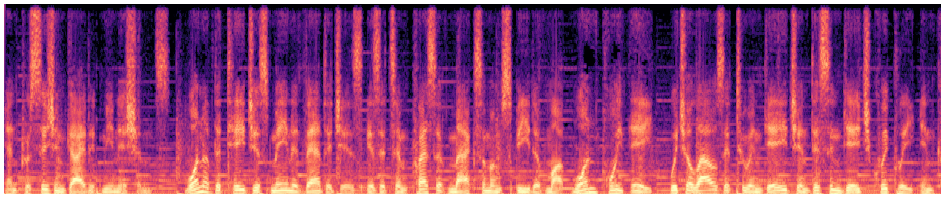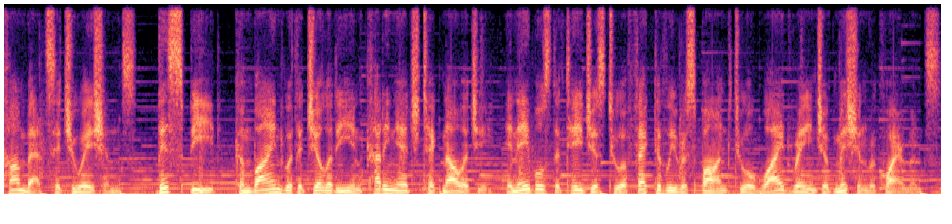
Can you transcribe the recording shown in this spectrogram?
and precision-guided munitions. One of the Tejas' main advantages is its impressive maximum speed of Mach 1.8, which allows it to engage and disengage quickly in combat situations. This speed, combined with agility and cutting-edge technology, enables the Tejas to effectively respond to a wide range of mission requirements.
